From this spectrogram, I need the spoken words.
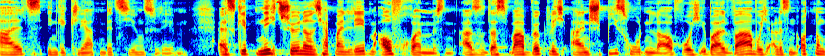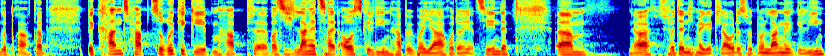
als in geklärten Beziehungen zu leben. Es gibt nichts Schöneres. Ich habe mein Leben aufräumen müssen. Also das war wirklich ein Spießrutenlauf, wo ich überall war, wo ich alles in Ordnung gebracht habe, bekannt habe, zurückgegeben habe, äh, was ich lange Zeit ausgeliehen habe über Jahre oder Jahrzehnte. Ähm, ja, es wird ja nicht mehr geklaut, es wird nur lange geliehen.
